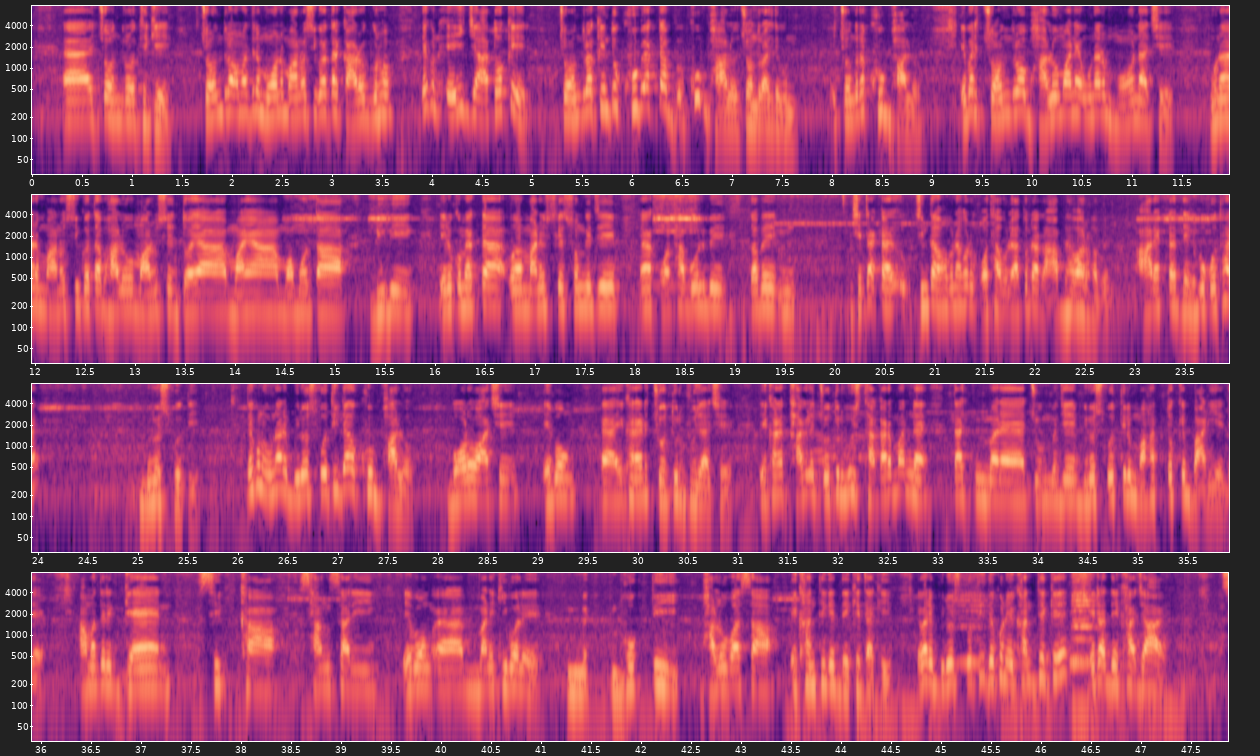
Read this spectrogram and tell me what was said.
চন্দ্র থেকে। চন্দ্র আমাদের মন মানসিকতার কারক গ্রহ। দেখুন, এই জাতকের চন্দ্র কিন্তু খুব একটা, খুব ভালো চন্দ্র আছে, দেখুন। এই চন্দ্রটা খুব ভালো। এবার চন্দ্র ভালো মানে ওনার মন আছে। ওনার মানসিকতা ভালো, মানুষের দয়া, মায়া, মমতা, বিবেক, এরকম একটা মানুষের সঙ্গে যে কথা বলবে, তবে সেটা একটা চিন্তা ভাবনা করে কথা বলে, এতটা রাব ব্যবহার হবে না। আর একটা দেখব কোথায়? বৃহস্পতি। দেখুন ওনার বৃহস্পতিটাও খুব ভালো। বড় আছে এবং এখানে একটা চতুর্ভুজ আছে। এখানে থাকলে চতুর্ভুজ থাকার মানে তার মানে যে বৃহস্পতির মাহাত্ম্যকে বাড়িয়ে দেয়। আমাদের জ্ঞান, শিক্ষা, সাংসারিক এবং মানে কি বলে ভক্তি, ভালোবাসা এখান থেকে দেখে থাকি। এবারে বৃহস্পতি দেখুন, এখান থেকে এটা দেখা যায়।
